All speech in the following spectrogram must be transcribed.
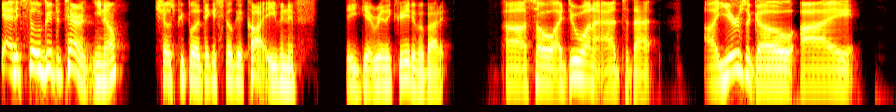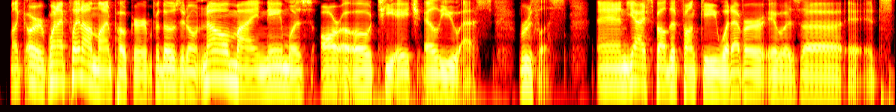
Yeah, and it's still a good deterrent, you know, shows people that they can still get caught even if they get really creative about it. Uh, so I do want to add to that. Uh, years ago, I like or when I played online poker, for those who don't know, my name was R O O T H L U S, ruthless. And yeah, I spelled it funky, whatever. It was uh it's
